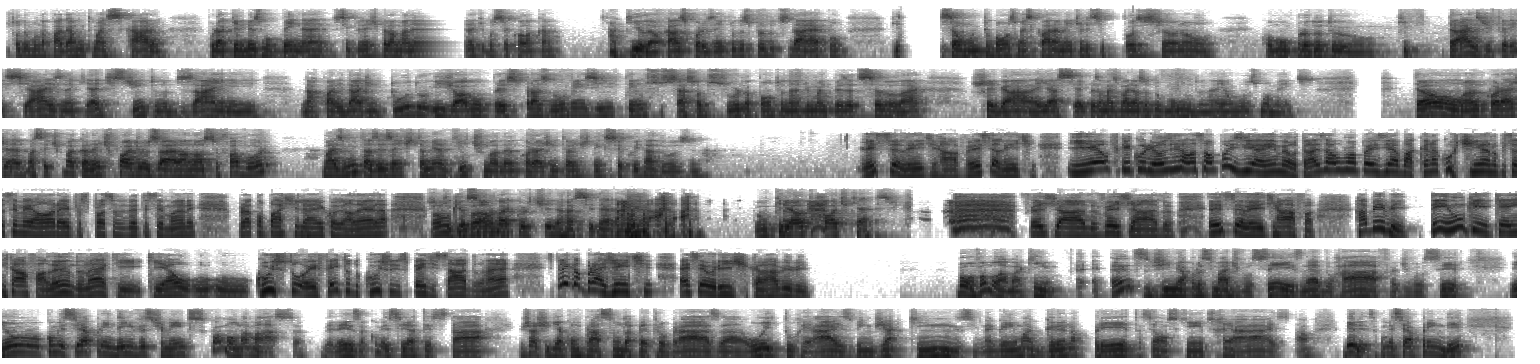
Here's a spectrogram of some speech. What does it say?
todo mundo a pagar muito mais caro por aquele mesmo bem, né? Simplesmente pela maneira que você coloca aquilo. É o caso, por exemplo, dos produtos da Apple, que são muito bons, mas claramente eles se posicionam como um produto que traz diferenciais, né, que é distinto no design, na qualidade, em tudo, e jogam o preço para as nuvens e tem um sucesso absurdo a ponto né, de uma empresa de celular chegar aí a ser a empresa mais valiosa do mundo, né, em alguns momentos. Então, a ancoragem é bastante bacana. A gente pode usar ela a nosso favor, mas muitas vezes a gente também é vítima da ancoragem, então a gente tem que ser cuidadoso. Né? Excelente, Rafa, excelente. E eu fiquei curioso em relação à poesia, hein, meu? Traz alguma poesia bacana, curtinha, não precisa ser meia hora aí para os próximos BT Semana, para compartilhar aí com a galera. Vamos que, que, o pessoal vamos. não vai curtir, não, essa ideia. vamos criar outro podcast. fechado, fechado. Excelente, Rafa. Habib, tem um que, que a gente estava falando, né? Que, que é o, o, o, custo, o efeito do custo desperdiçado, né? Explica pra gente essa heurística, Habib. Bom, vamos lá, Marquinho. É, é, antes de me aproximar de vocês, né, do Rafa, de você, eu comecei a aprender investimentos com a mão na massa, beleza? Comecei a testar, já cheguei a comprar ação da Petrobras a R$ reais, vendi a 15, né? Ganhei uma grana preta, sei lá, uns 500 reais tal. Beleza, comecei a aprender.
